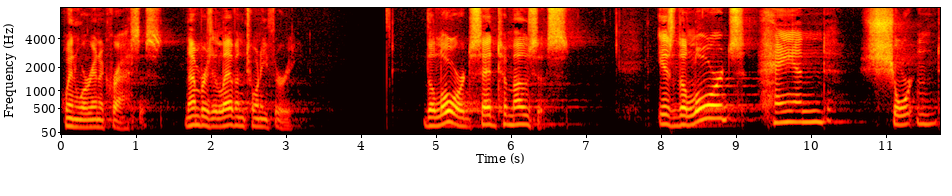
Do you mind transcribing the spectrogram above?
when we're in a crisis. Numbers 11 23. The Lord said to Moses, Is the Lord's hand shortened?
